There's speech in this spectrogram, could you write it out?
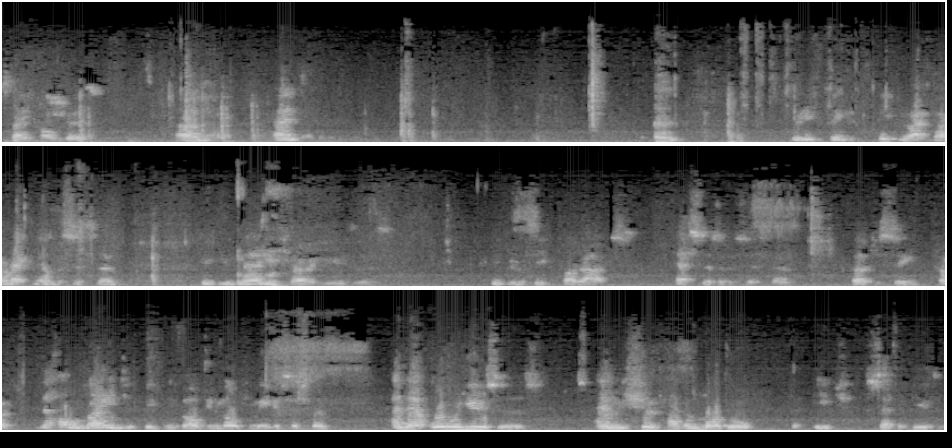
stakeholders. Um, and we need to think people who act directly on the system, people who manage direct users, people who receive products, testers of the system, purchasing, the whole range of people involved in a multimedia system, and they're all users, and we should have a model each set of users.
